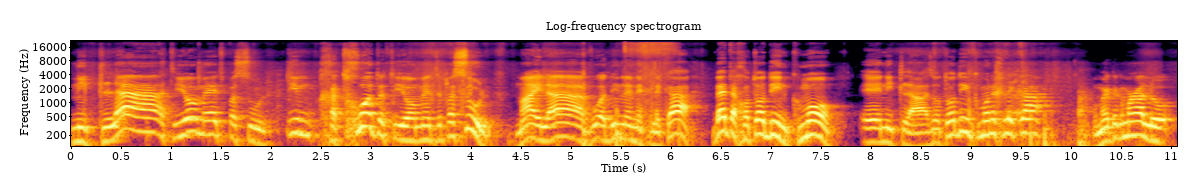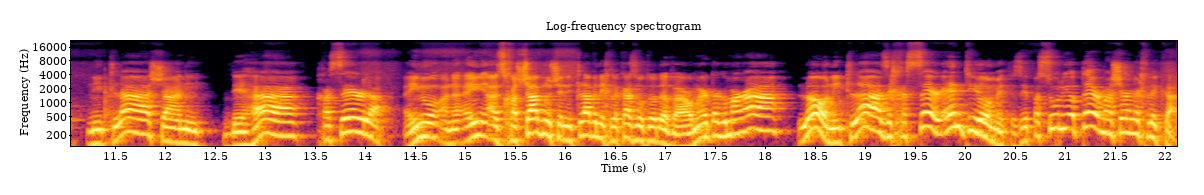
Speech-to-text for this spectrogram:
נתלה התיומת פסול. אם חתכו את התיומת זה פסול. מה אליו, הוא הדין לנחלקה? בטח אותו דין כמו אה, נתלה, זה אותו דין כמו נחלקה. אומרת הגמרא לא, נתלה שאני, דהה חסר לה. היינו, אז חשבנו שנתלה ונחלקה זה אותו דבר. אומרת הגמרא, לא, נתלה זה חסר, אין תיומת, אז זה פסול יותר מאשר נחלקה.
